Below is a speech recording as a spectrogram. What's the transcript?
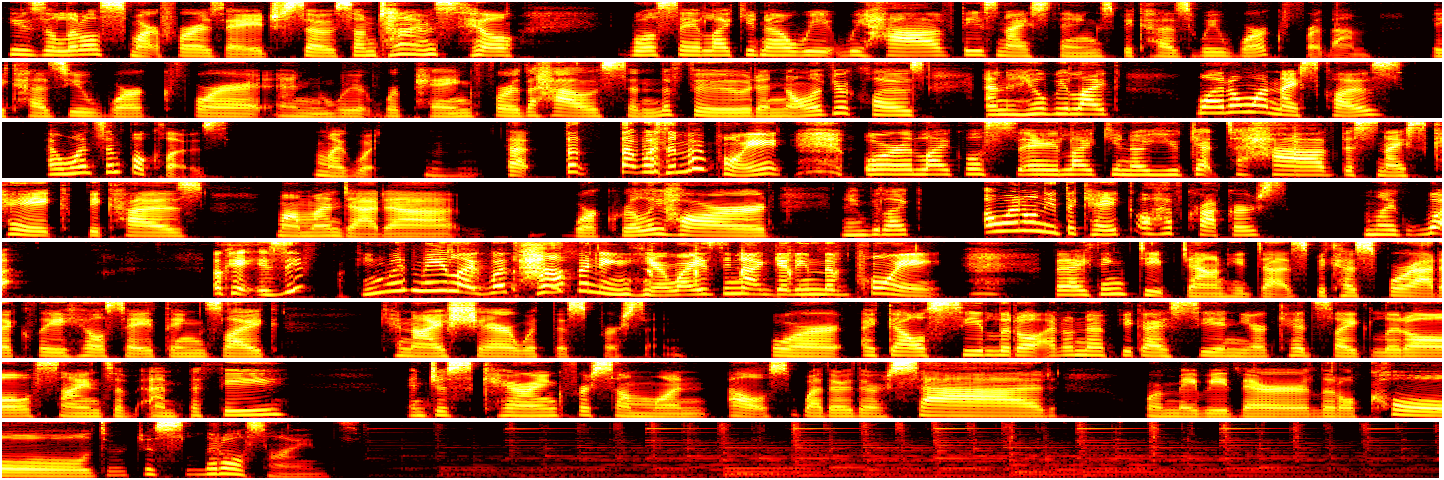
he's a little smart for his age. So sometimes he'll we'll say like you know we we have these nice things because we work for them because you work for it and we're, we're paying for the house and the food and all of your clothes. And he'll be like well i don't want nice clothes. I want simple clothes. I'm like what Mm, that, that that wasn't my point. Or like we'll say like you know you get to have this nice cake because mama and dada work really hard. And he'd be like oh i don't need the cake. I'll have crackers. I'm like what? Okay is he fucking with me? Like what's happening here? Why is he not getting the point? But i think deep down he does because sporadically he'll say things like can i share with this person? Or like i'll see little i don't know if you guys see in your kids like little signs of empathy and just caring for someone else, whether they're sad or maybe they're a little cold or just little signs.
